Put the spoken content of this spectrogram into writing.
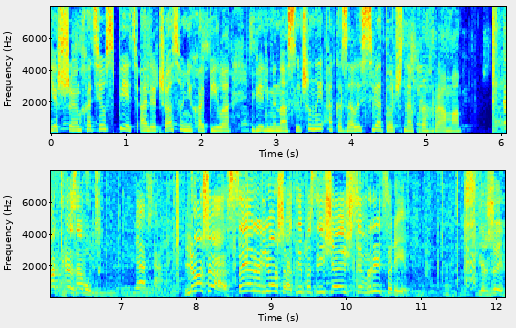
Яшчэ ён хацеў спець, але часу не хапіла. Вельмі насычанай аказалась святочная праграма. Как тебя зовут? Леша. Леша, сэр Леша, ты посвящаешься в рыцари. Держи.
